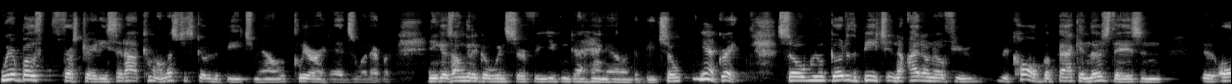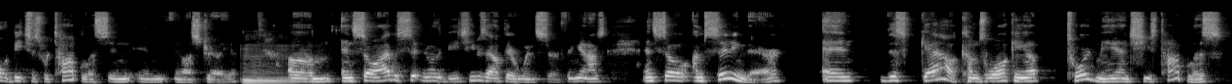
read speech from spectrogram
we were both frustrated. He said, "Oh, come on, let's just go to the beach, man. We'll clear our heads, whatever." And he goes, "I'm going to go windsurfing. You can go hang out on the beach." So yeah, great. So we go to the beach, and I don't know if you recall, but back in those days, and all the beaches were topless in in, in Australia. Mm. Um, and so I was sitting on the beach. He was out there windsurfing, and I was, and so I'm sitting there, and this gal comes walking up toward me, and she's topless,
